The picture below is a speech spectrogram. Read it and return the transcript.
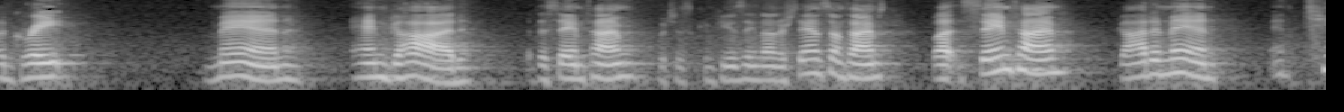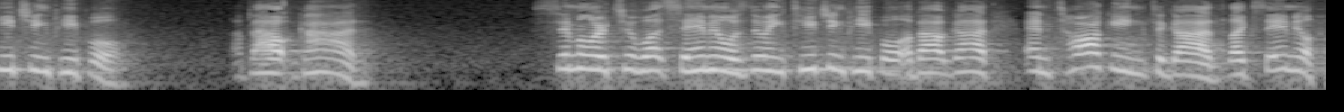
a great man and God at the same time, which is confusing to understand sometimes, but same time, God and man, and teaching people about God. Similar to what Samuel was doing, teaching people about God and talking to God. Like Samuel,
